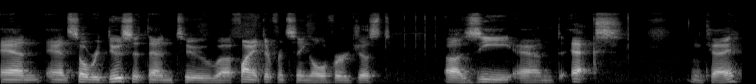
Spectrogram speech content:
and and so reduce it then to uh, finite differencing over just uh, z and x. Okay,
